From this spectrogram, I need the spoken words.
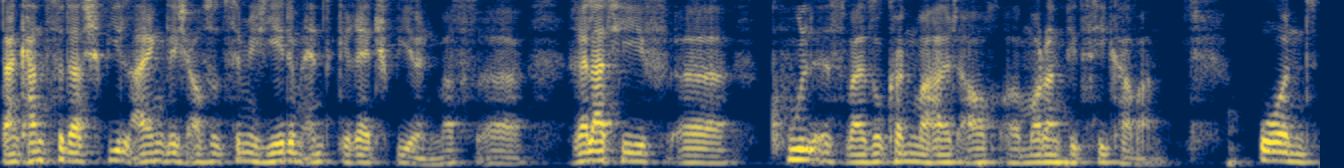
dann kannst du das Spiel eigentlich auf so ziemlich jedem Endgerät spielen, was äh, relativ äh, cool ist, weil so können wir halt auch äh, Modern PC covern. Und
